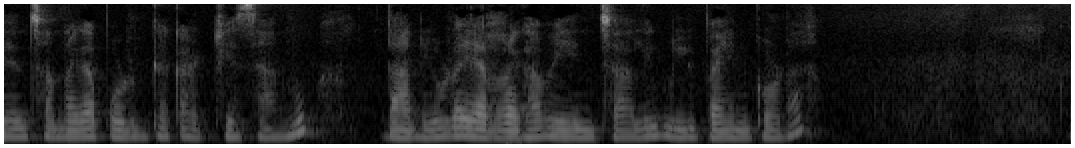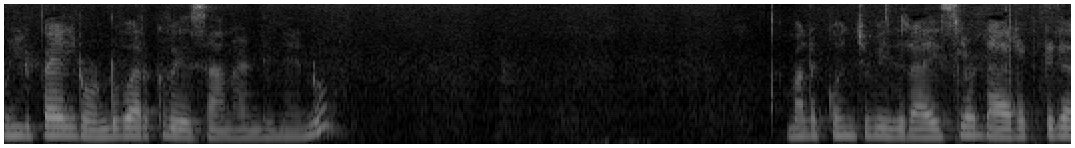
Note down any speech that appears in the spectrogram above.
నేను సన్నగా పొడుగ్గా కట్ చేశాను. దాన్ని కూడా ఎర్రగా వేయించాలి ఉల్లిపాయను కూడా. ఉల్లిపాయలు రెండు వరకు వేసానండి నేను. మనకు కొంచెం ఇది రైస్లో డైరెక్ట్గా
